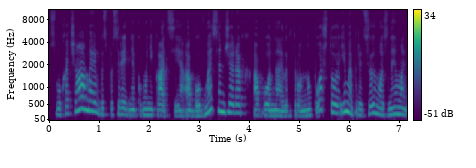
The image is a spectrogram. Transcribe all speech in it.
слухачами, безпосередня комунікація або в месенджерах, або на електронну пошту, і ми працюємо з ними,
